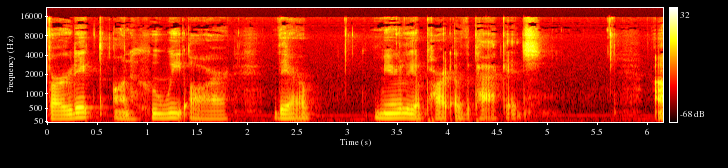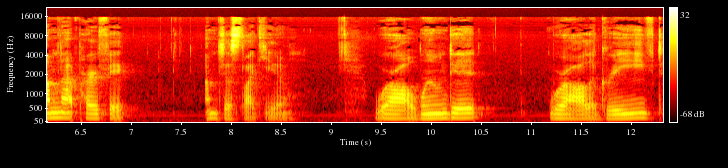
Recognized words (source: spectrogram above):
verdict on who we are, they are merely a part of the package. I'm not perfect, I'm just like you. We're all wounded, we're all aggrieved,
